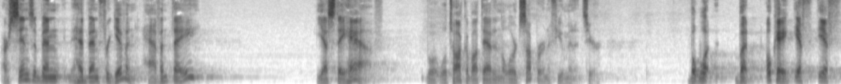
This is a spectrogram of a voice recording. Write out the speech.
Our sins have been, have been forgiven, haven't they? Yes, they have. Well, We'll talk about that in the Lord's Supper in a few minutes here. But what but okay, if if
